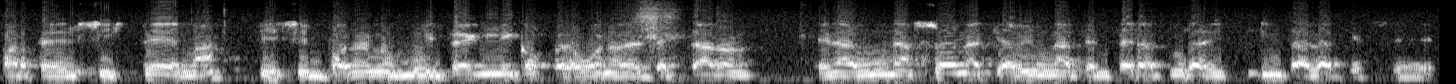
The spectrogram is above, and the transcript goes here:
parte del sistema, sin ponernos muy técnicos, pero bueno, detectaron en alguna zona que había una temperatura distinta a la que se,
